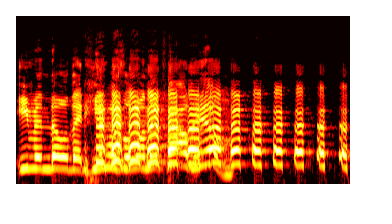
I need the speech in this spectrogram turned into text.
Even though that he was the one that fouled him.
